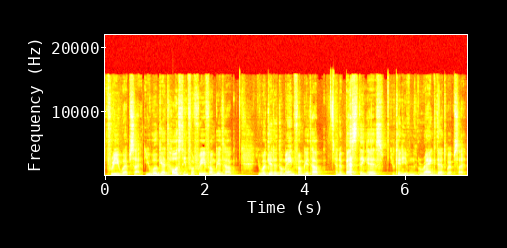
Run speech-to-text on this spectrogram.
free website. You will get hosting for free from GitHub, you will get a domain from GitHub, and the best thing is you can even rank that website.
